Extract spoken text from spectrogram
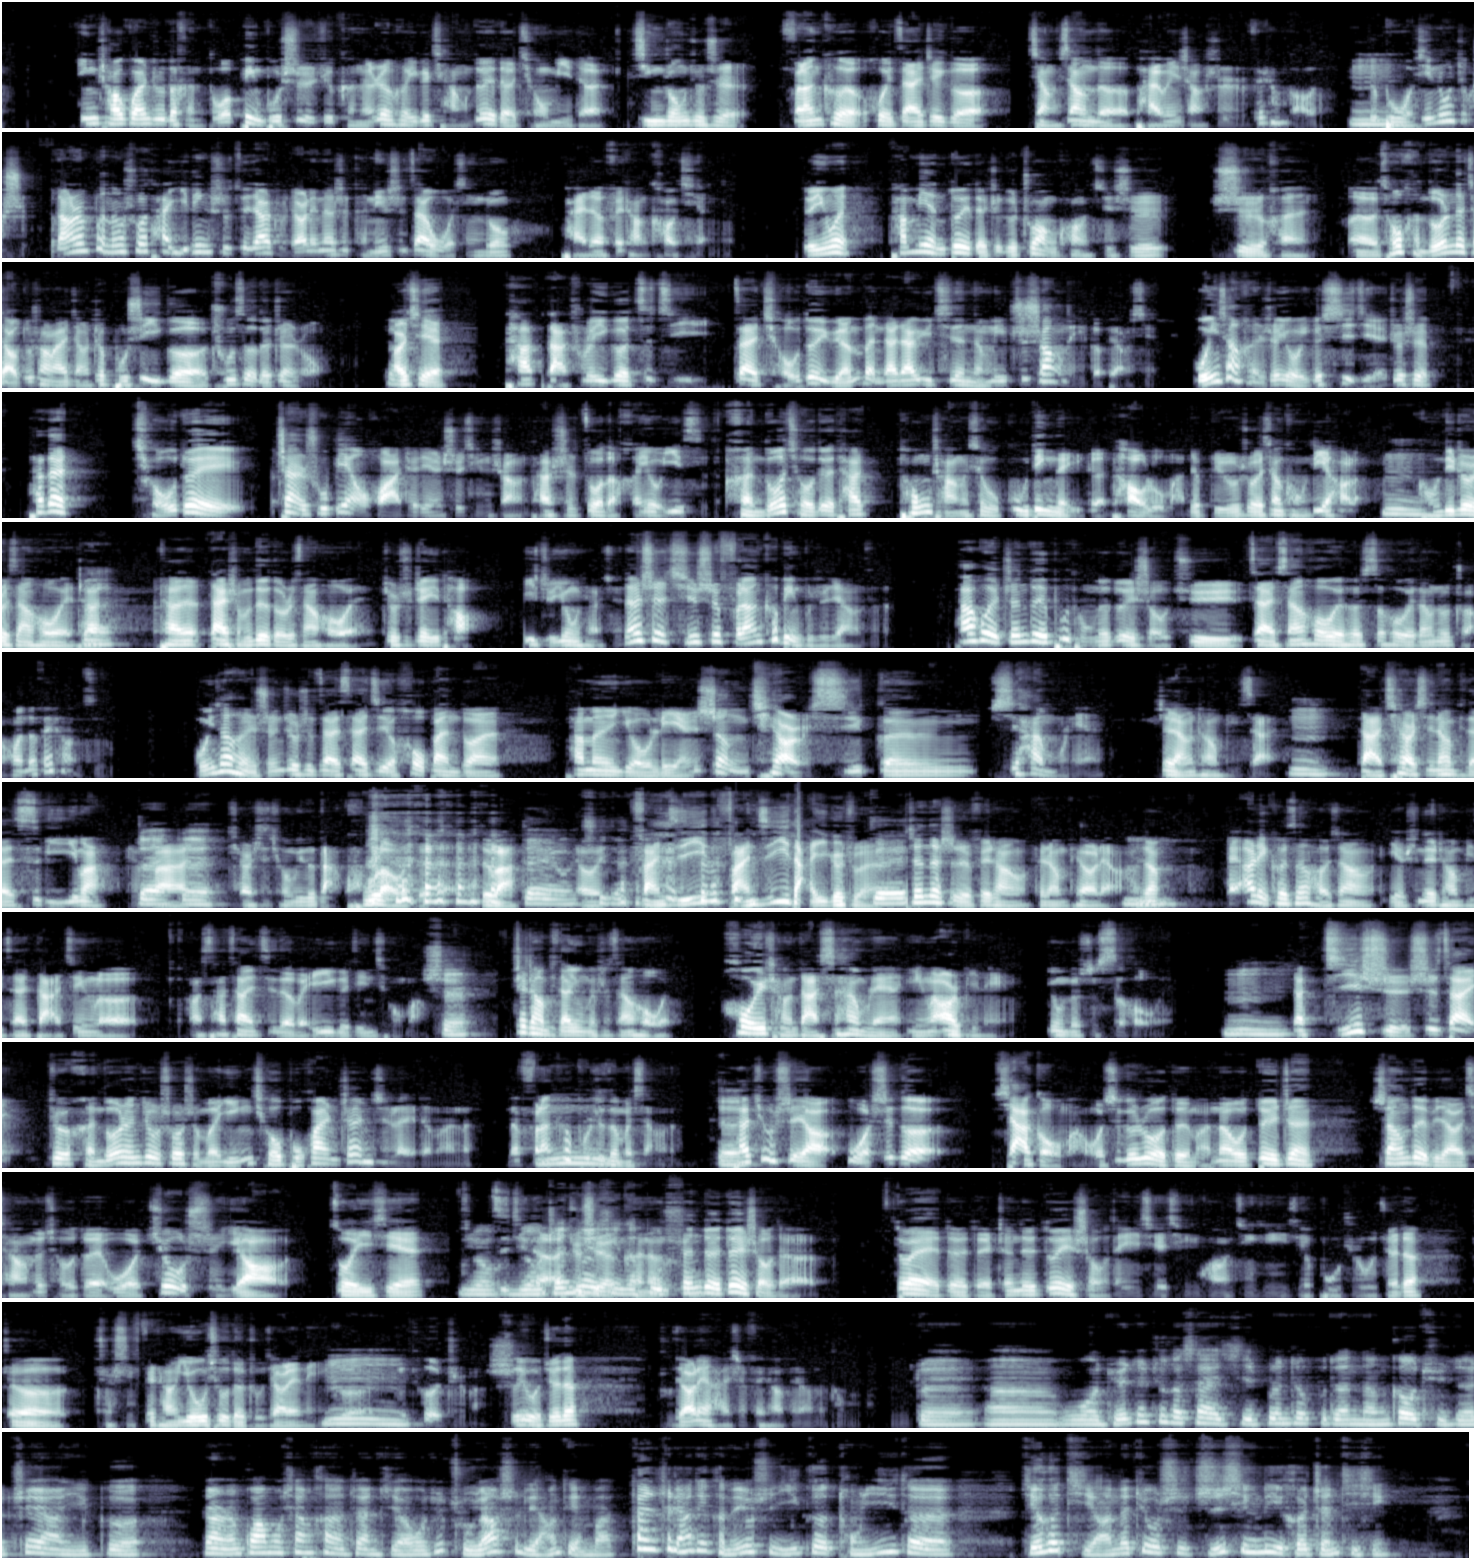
英超关注的很多，并不是就可能任何一个强队的球迷的心中，就是弗兰克会在这个奖项的排位上是非常高的。嗯就我心中就是，当然不能说他一定是最佳主教练，但是肯定是在我心中排的非常靠前的。对，因为他面对的这个状况其实是很呃，从很多人的角度上来讲，这不是一个出色的阵容，而且他打出了一个自己在球队原本大家预期的能力之上的一个表现。我印象很深，有一个细节就是他在球队战术变化这件事情上，他是做的很有意思的。很多球队他通常是有固定的一个套路嘛，就比如说像孔蒂好了。嗯，孔蒂就是三后卫，他对，他带什么队都是三后卫，就是这一套一直用下去。但是其实弗兰克并不是这样子的，他会针对不同的对手去在三后卫和四后卫当中转换的非常自如。我印象很深，就是在赛季后半段，他们有连胜切尔西跟西汉姆联这两场比赛，嗯，打切尔西那场比赛四比一嘛，就把切尔西球迷都打哭了，我觉得，对吧？对，我然后记得，反击反击一打一个准对，真的是非常非常漂亮。好像嗯哎，阿里克森好像也是那场比赛打进了啊他赛季的唯一一个进球嘛。是，这场比赛用的是三后卫，后一场打西汉姆联赢了二比零，用的是四后卫。嗯，那即使是在，就是很多人就说什么赢球不换阵之类的嘛，那那弗兰克不是这么想的，对，他就是要我是个下狗嘛，我是个弱队嘛，那我对阵相对比较强的球队，我就是要做一些有自己的，就是对性的部署可能针对对手的，对对对，针对对手的一些情况进行一些布置。我觉得这这是非常优秀的主教练的一个、嗯一个特质吧。所以我觉得主教练还是非常非常的重要。对，嗯、我觉得这个赛季布伦特福德能够取得这样一个让人刮目相看的战绩啊，我觉得主要是两点吧，但是这两点可能又是一个统一的结合体啊，那就是执行力和整体性。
